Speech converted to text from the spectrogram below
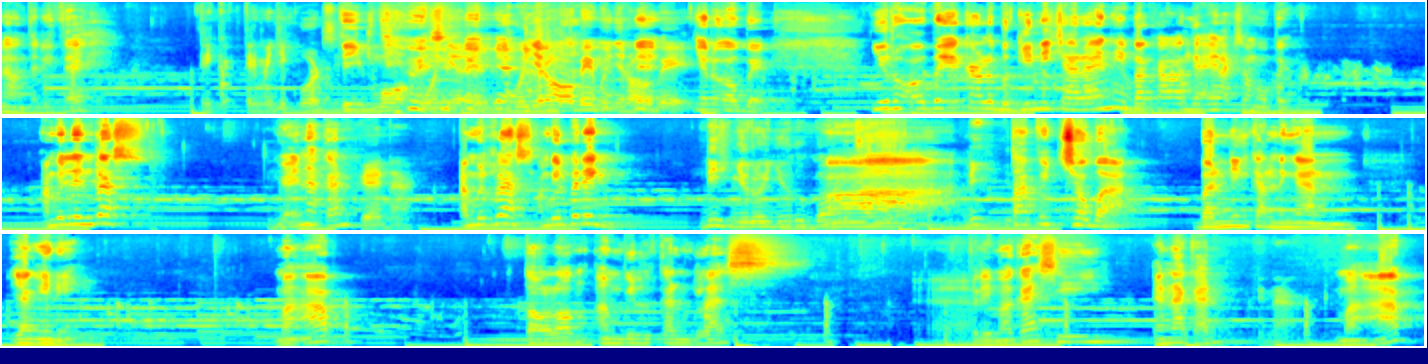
Nah, tadi teh Three magic words sih. Mau, mau, nyuruh, nyuruh OB, mau nyuruh OB. nyuruh OB. Nyuruh OB kalau begini caranya nih bakal nggak enak sama OB. Ambilin gelas. Nggak enak kan? Gak enak. Ambil gelas, ambil piring. Dih nyuruh-nyuruh banget. Wah. Dih. Tapi coba bandingkan dengan yang ini. Maaf, tolong ambilkan gelas. Terima kasih. Enak kan? Enak. Maaf,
